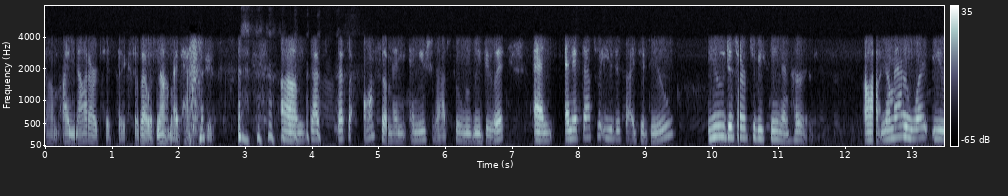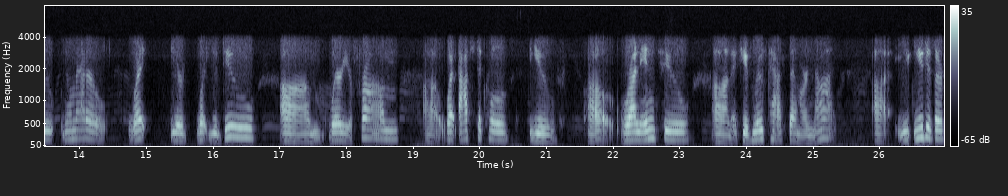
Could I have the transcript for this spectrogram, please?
um, I'm not artistic, so that was not my path. um, that's that's awesome, and and you should absolutely do it. And and if that's what you decide to do, you deserve to be seen and heard. Uh, no matter what you, no matter what your what you do, um, where you're from, uh, what obstacles you've uh, run into, um, if you've moved past them or not. Uh, you, you deserve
